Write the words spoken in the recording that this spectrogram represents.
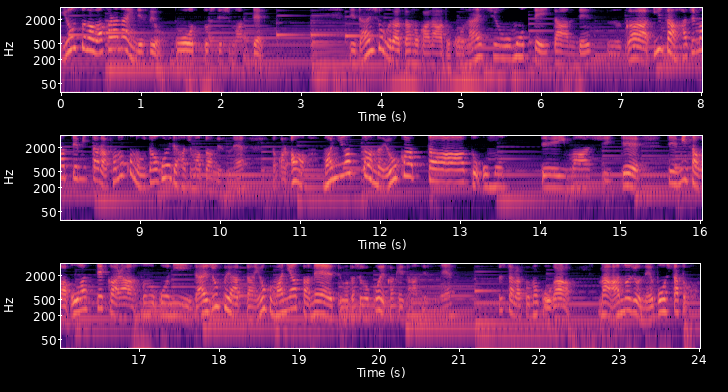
う、様子がわからないんですよ。ぼーっとしてしまって。で、大丈夫だったのかなとこう内心を思っていたんですが、いざ始まってみたらその子の歌声で始まったんですね。だから、あ、間に合ったんだ、よかったと思っていまして、で、ミサが終わってからその子に大丈夫やったんよく間に合ったねって私が声かけたんですね。そしたらその子が、まあ案の定寝坊したと。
